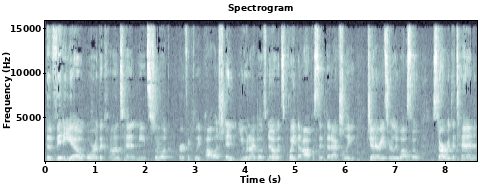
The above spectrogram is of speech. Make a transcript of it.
the video or the content needs to look perfectly polished. And you and I both know it's quite the opposite that actually generates really well. So start with the 10,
